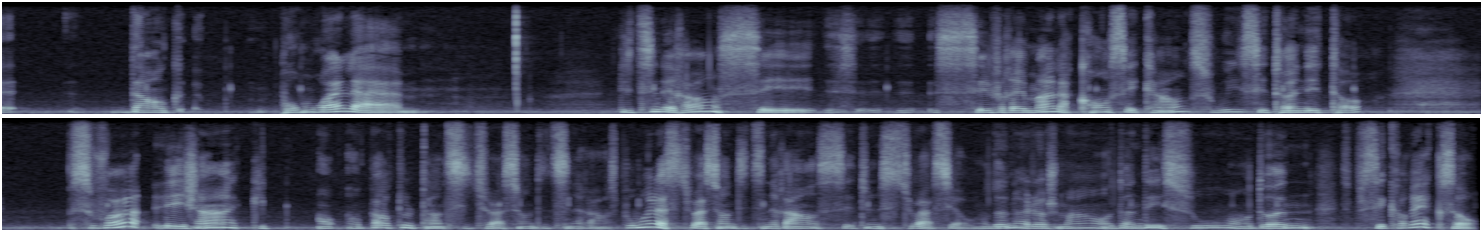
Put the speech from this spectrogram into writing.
Euh, donc, pour moi, la... L'itinérance, c'est, vraiment la conséquence, oui, c'est un état. Souvent, les gens qui... On, parle tout le temps de situation d'itinérance. Pour moi, la situation d'itinérance, c'est une situation. On donne un logement, on donne des sous, on donne... C'est correct, ça.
